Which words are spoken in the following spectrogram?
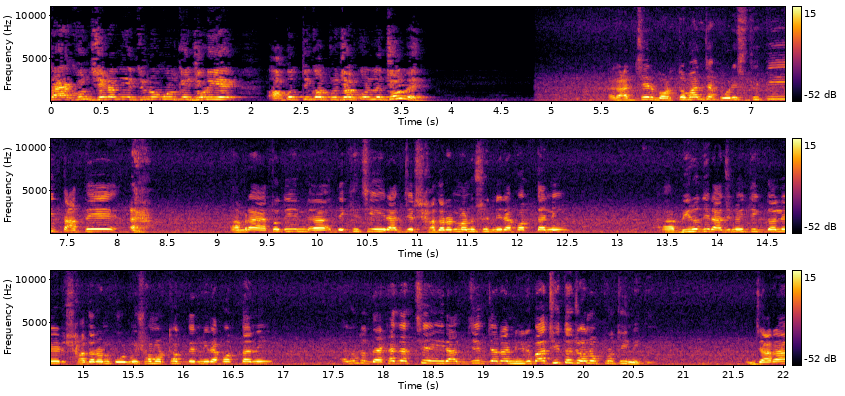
তা এখন সেটা নিয়ে তৃণমূলকে জড়িয়ে আপত্তিকর প্রচার করলে চলবে? রাজ্যের বর্তমান যা পরিস্থিতি, তাতে আমরা এতদিন দেখেছি এই রাজ্যের সাধারণ মানুষের নিরাপত্তা নেই বিরোধী রাজনৈতিক দলের সাধারণ কর্মী সমর্থকদের নিরাপত্তা নেই। এখন তো দেখা যাচ্ছে এই রাজ্যের যারা নির্বাচিত জনপ্রতিনিধি যারা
